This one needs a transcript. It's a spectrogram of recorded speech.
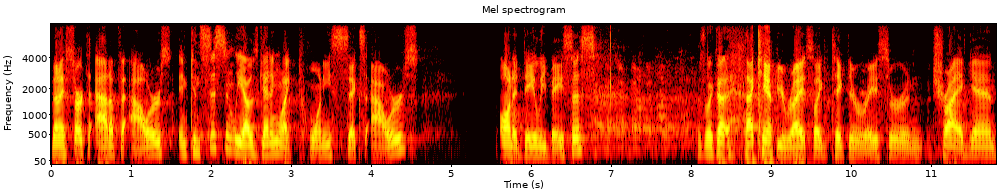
then I start to add up the hours, and consistently I was getting like 26 hours on a daily basis. I was like, that, that can't be right. So I take the eraser and try again.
